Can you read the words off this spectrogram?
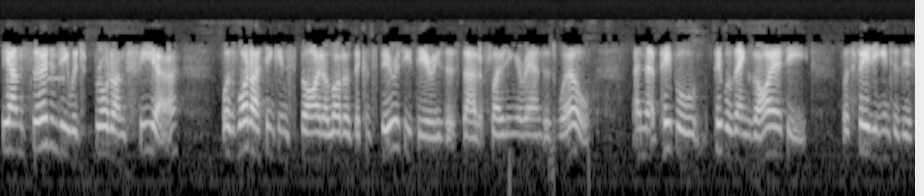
the uncertainty which brought on fear was what I think inspired a lot of the conspiracy theories that started floating around as well, and that people people's anxiety was feeding into this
